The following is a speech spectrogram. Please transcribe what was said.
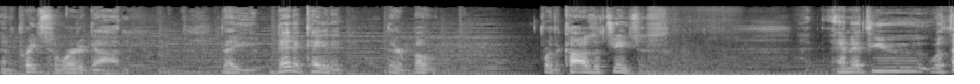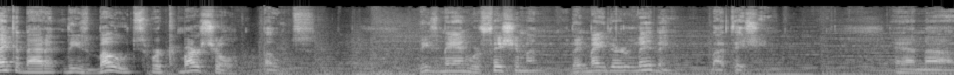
and preach the Word of God. They dedicated their boat for the cause of Jesus. And if you will think about it, these boats were commercial boats. These men were fishermen. They made their living by fishing. And uh,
